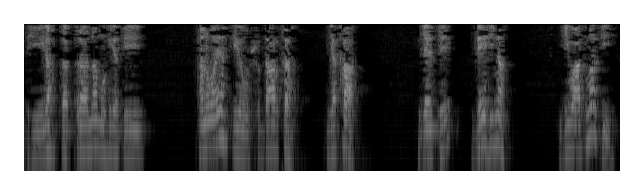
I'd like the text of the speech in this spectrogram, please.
धीरः तत्र न मुह्यति। अन्वय एवं शुद्धार्थ यथा, जैसे देहिन, जीवात्मा की,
